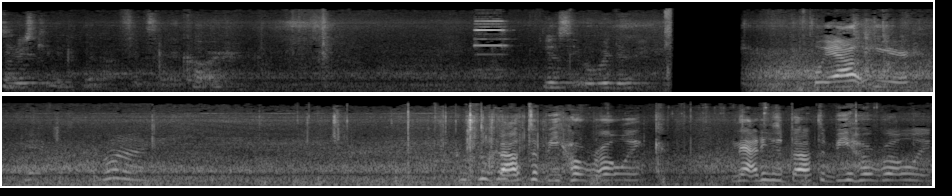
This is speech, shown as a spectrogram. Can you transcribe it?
I'm just kidding. We're not fixing a car. You'll see what we're doing. We out here. About to be heroic. Maddie's about to be heroic.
